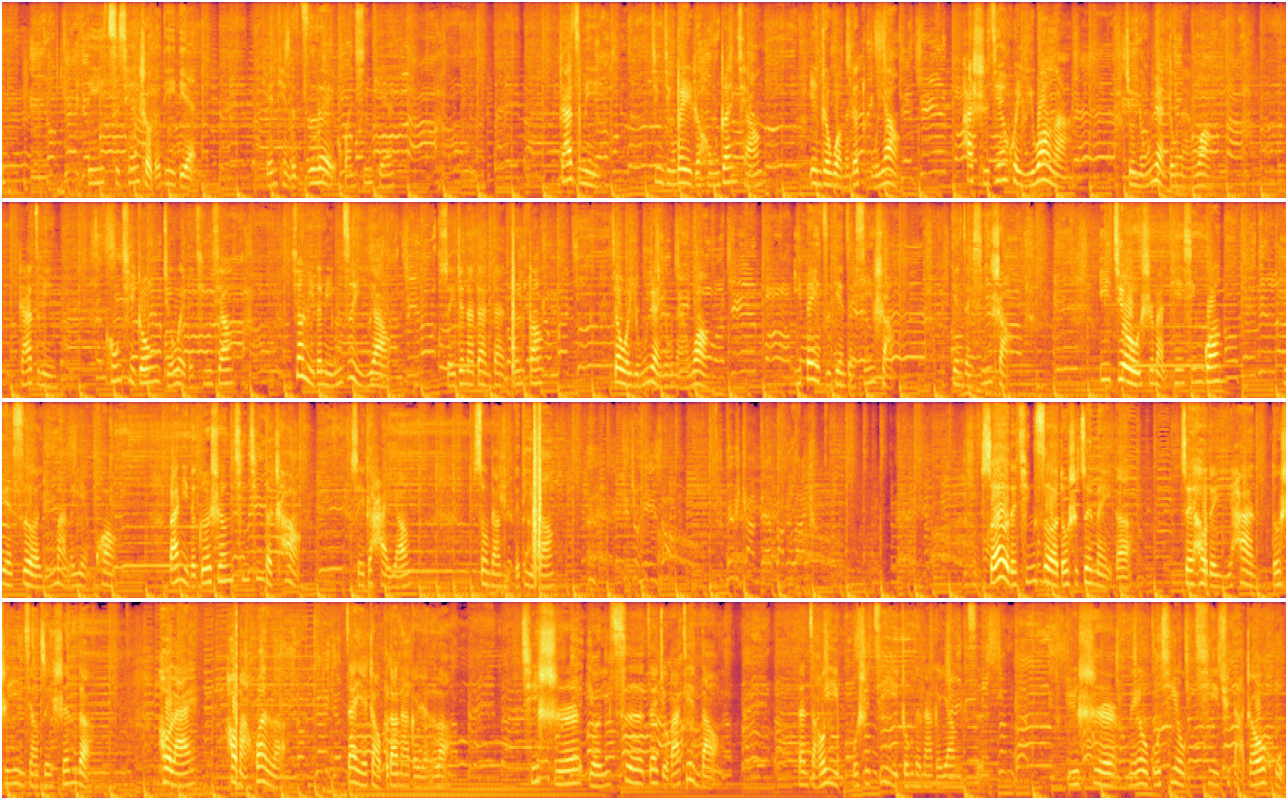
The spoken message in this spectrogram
第一次牵手的地点甜甜的滋味还心甜。扎子米，静静偎着红砖墙。印着我们的图样，怕时间会遗忘啊，就永远都难忘。扎子明，空气中久违的清香，像你的名字一样，随着那淡淡芬芳，叫我永远又难忘，一辈子惦在心上，惦在心上，依旧是满天星光，月色盈满了眼眶。把你的歌声轻轻地唱，随着海洋送到你的地方。所有的青涩都是最美的，最后的遗憾都是印象最深的。后来号码换了，再也找不到那个人了。其实有一次在酒吧见到。但早已不是记忆中的那个样子，于是没有鼓起勇气去打招呼。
